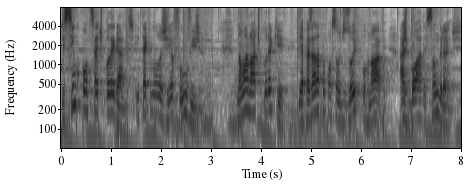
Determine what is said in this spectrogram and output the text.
de 5.7 polegadas e tecnologia Full Vision. Não anote por aqui, e apesar da proporção 18 por 9, as bordas são grandes.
